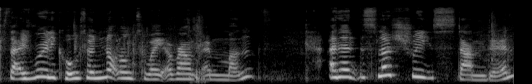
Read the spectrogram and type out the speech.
so that is really cool, so not long to wait, around a month. And then the Sludge Street Stand-In,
